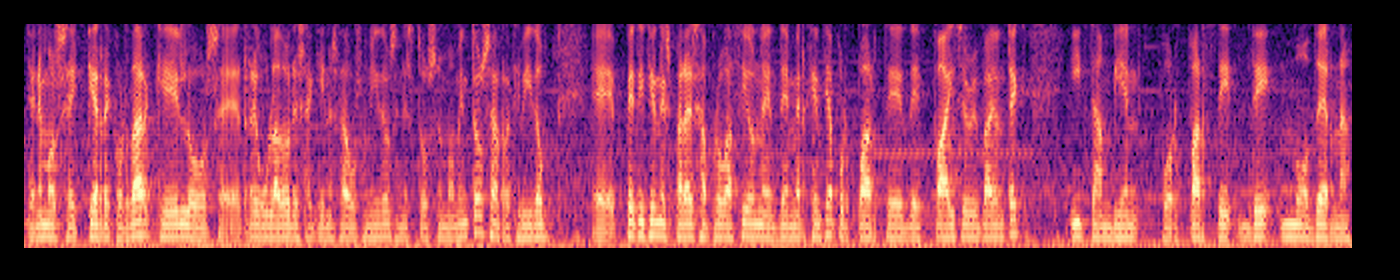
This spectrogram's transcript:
tenemos que recordar que los reguladores aquí en Estados Unidos en estos momentos han recibido peticiones para esa aprobación de emergencia por parte de Pfizer y BioNTech y también por parte de Moderna.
